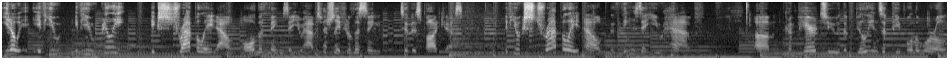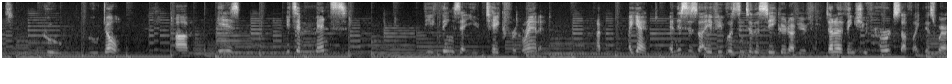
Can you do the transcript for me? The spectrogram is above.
you know, if you if you really extrapolate out all the things that you have, especially if you're listening to this podcast, if you extrapolate out the things that you have um, compared to the billions of people in the world who who don't, um, it is it's immense the things that you take for granted. Uh, again, and this is if you've listened to The Secret or if you've done other things, you've heard stuff like this, where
